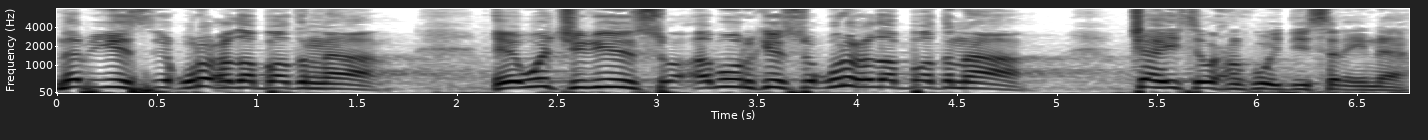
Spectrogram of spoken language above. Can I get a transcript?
Nebigiisii quruxda badnaa ee wejigiisu abuurkiisu quruxda badnaa jaahiisa waxaan ku weydiisanaynaa.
